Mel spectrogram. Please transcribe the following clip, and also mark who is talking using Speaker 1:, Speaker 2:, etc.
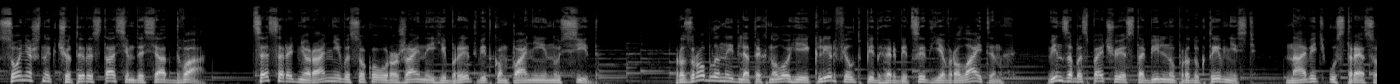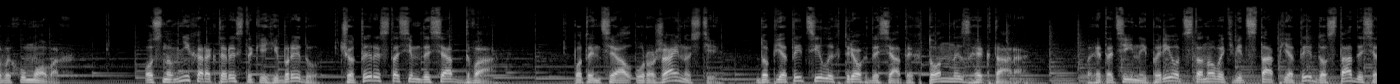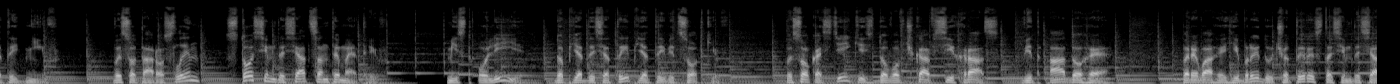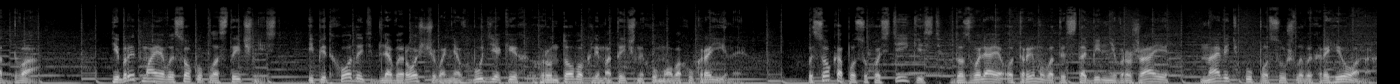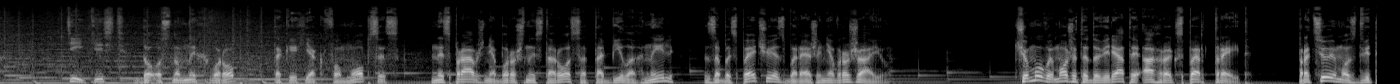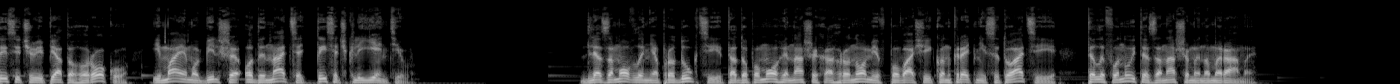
Speaker 1: Соняшник 472 це середньоранній високоурожайний гібрид від компанії Нусід. Розроблений для технології Clearfield під гербіцид Євролайтинг, він забезпечує стабільну продуктивність навіть у стресових умовах. Основні характеристики гібриду 472. Потенціал урожайності до 5,3 тонни з гектара. Вегетаційний період становить від 105 до 110 днів. Висота рослин 170 см. Міст олії до 55%. Висока стійкість до вовчка всіх рас від А до Г. Переваги гібриду 472. Гібрид має високу пластичність і підходить для вирощування в будь-яких ґрунтово-кліматичних умовах України. Висока посухостійкість дозволяє отримувати стабільні врожаї навіть у посушливих регіонах. Стійкість до основних хвороб, таких як фомопсис, несправжня борошниста роса та біла гниль, забезпечує збереження врожаю. Чому ви можете довіряти Агроексперт Трейд? Працюємо з 2005 року і маємо більше 11 тисяч клієнтів. Для замовлення продукції та допомоги наших агрономів по вашій конкретній ситуації телефонуйте за нашими номерами.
